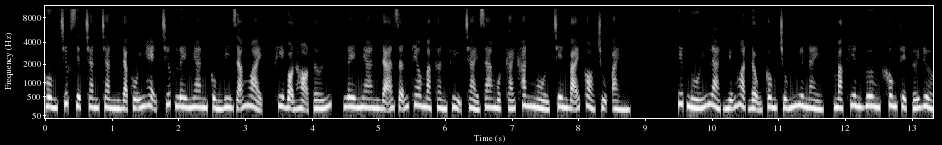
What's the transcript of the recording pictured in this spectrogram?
Hôm trước Diệp Chăn Chăn đã cố ý hẹn trước Lê Nhan cùng đi dã ngoại, khi bọn họ tới, Lê Nhan đã dẫn theo Mạc Thần Thụy trải ra một cái khăn ngồi trên bãi cỏ chụp ảnh. Tiếc nuối là những hoạt động công chúng như này, Mạc Thiên Vương không thể tới được.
